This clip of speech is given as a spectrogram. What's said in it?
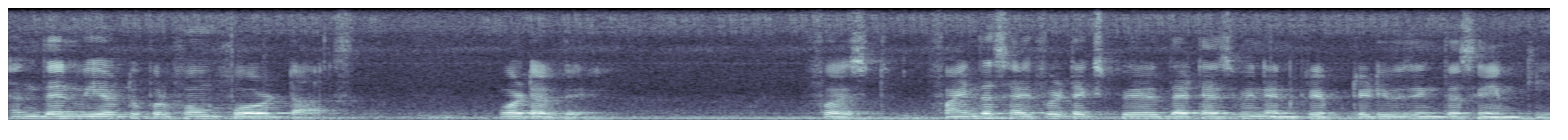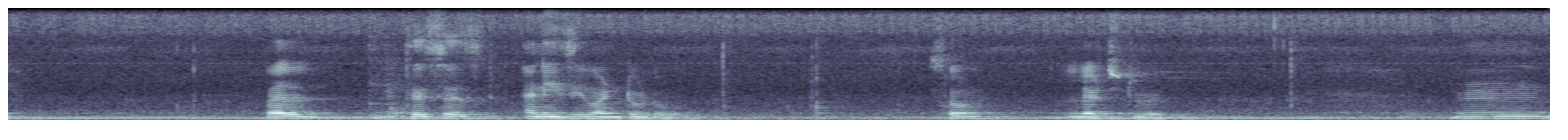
and then we have to perform four tasks. What are they? First find the ciphertext pair that has been encrypted using the same key well this is an easy one to do. So let's do it. Mm,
